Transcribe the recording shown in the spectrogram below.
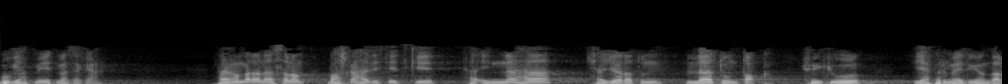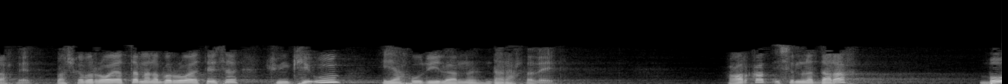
bu gapni aytmas ekan. Payg'ambar alayhissalom boshqa hadisda aytdiki chunki u gapirmaydigan daraxt dedi boshqa bir rivoyatda mana bu rivoyatda esa chunki u yahudiylarni daraxti deydi. G'arqat ismli daraxt bu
